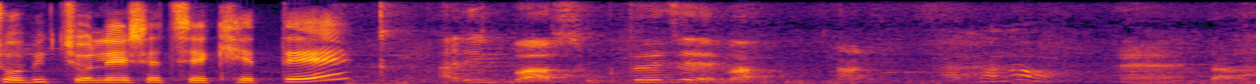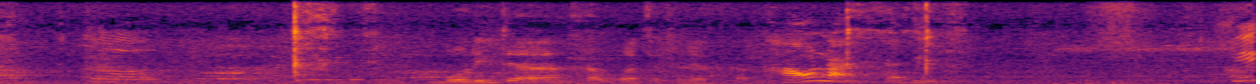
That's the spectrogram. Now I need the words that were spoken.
সবিক চলে এসেছে খেতে। আরে বাহ শুক্তো হয়েছে? বাহ দারুণ। হ্যাঁ দারুণ। তো বড়িটা সব আছে। খাও না একটা দিন। কি?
